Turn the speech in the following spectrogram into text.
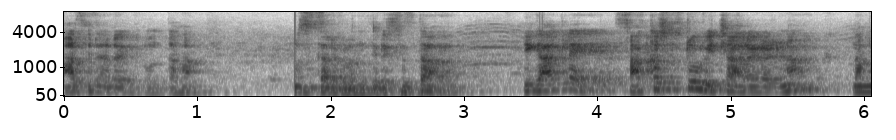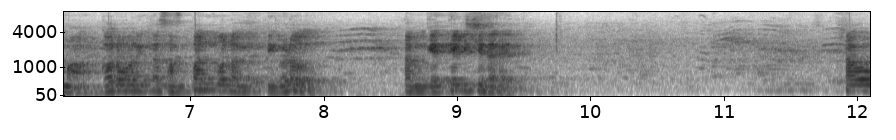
ಆಸೀನರಾಗಿರುವಂತಹ ನಮಸ್ಕಾರಗಳನ್ನು ತಿಳಿಸುತ್ತಾ, ಈಗಾಗಲೇ ಸಾಕಷ್ಟು ವಿಚಾರಗಳನ್ನ ನಮ್ಮ ಗೌರವಾನ್ವಿತ ಸಂಪನ್ಮೂಲ ವ್ಯಕ್ತಿಗಳು ತಮಗೆ ತಿಳಿಸಿದರೆ. ತಾವು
